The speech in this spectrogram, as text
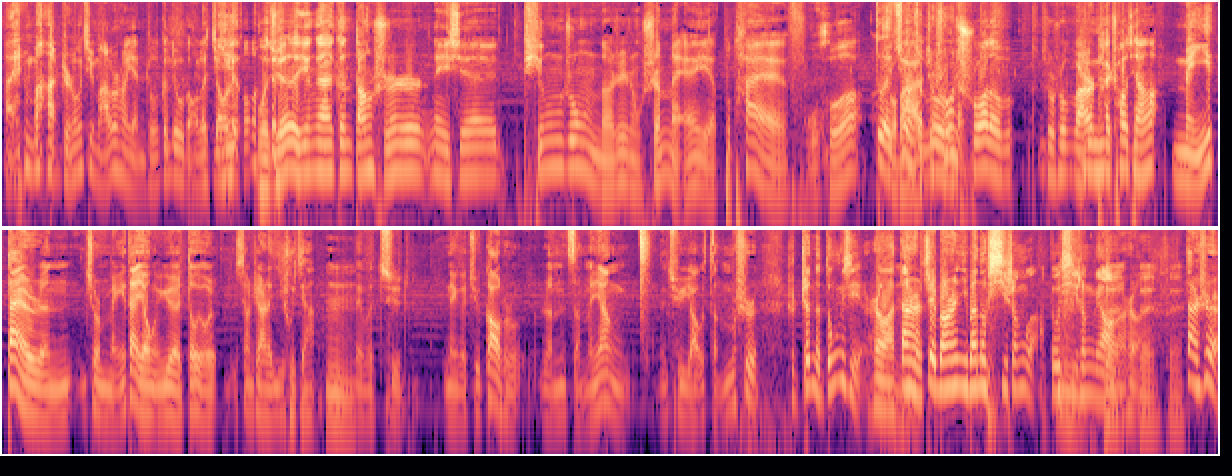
哎呀妈，只能去马路上演出，跟遛狗的交流。我觉得应该跟当时那些听众的这种审美也不太符合。对怎么说呢说的，就是说玩的太超前了。每一代人，就是每一代摇滚乐都有像这样的艺术家，嗯对吧？去那个去告诉人们怎么样呃 去摇，怎么是是真的东西，是吧？嗯但是这帮人一般都牺牲了，都牺牲掉了，嗯是吧？对对，但是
